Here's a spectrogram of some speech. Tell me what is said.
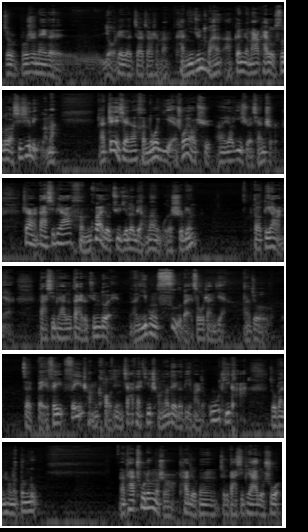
就是不是那个有这个叫叫什么坎尼军团啊，跟着马尔凯鲁斯不到西西里了吗？啊，这些人很多也说要去啊，要一雪前耻。这样，大西皮亚很快就聚集了两万五的士兵。到第二年，大西皮亚就带着军队啊，一共四百艘战舰，那就在北非非常靠近迦太基城的这个地方，叫乌提卡，就完成了登陆。那他出征的时候，他就跟这个大西皮亚就说。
